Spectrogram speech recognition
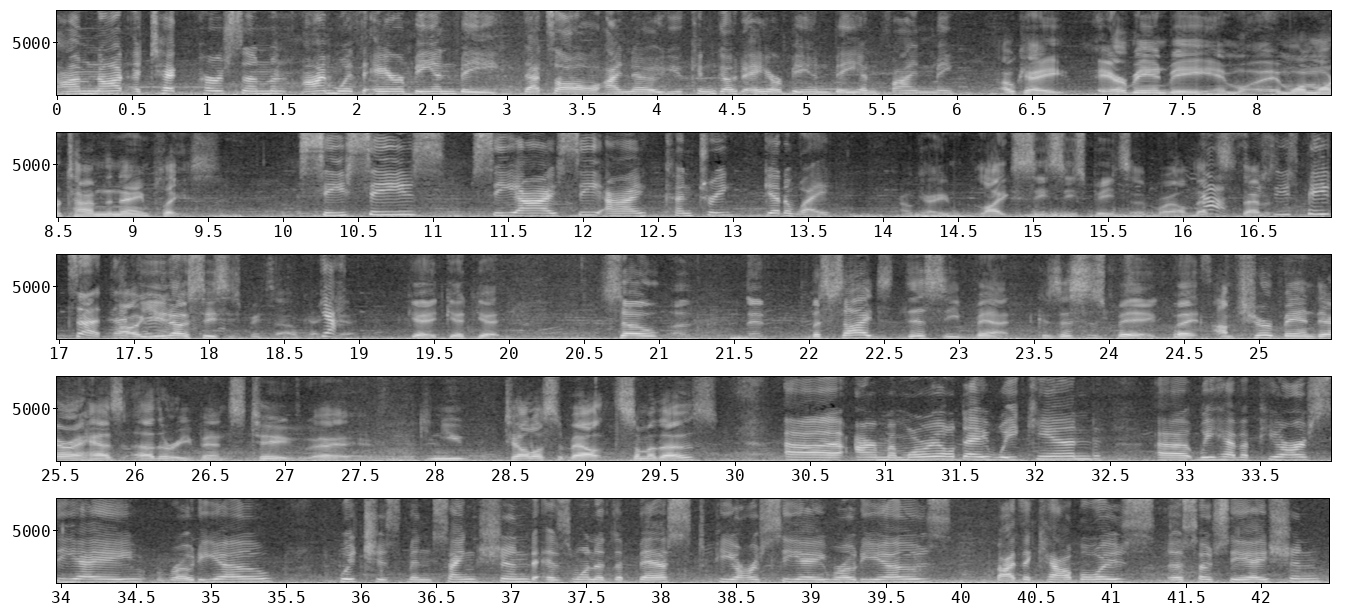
I'm not a tech person. I'm with Airbnb. That's all I know. You can go to Airbnb and find me. Okay, Airbnb, and, and one more time the name, please. CC's C I C I Country Getaway. Okay, like CC's Pizza. Well, that's yeah, that. CC's Pizza. That's oh, you know CC's Pizza. Okay. Yeah. Good. Good. Good. Good. So, uh, th- besides this event, because this is big, but I'm sure Bandera has other events too. Uh, can you tell us about some of those? Uh, our Memorial Day weekend, uh, we have a PRCA rodeo, which has been sanctioned as one of the best PRCA rodeos by the Cowboys Association.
